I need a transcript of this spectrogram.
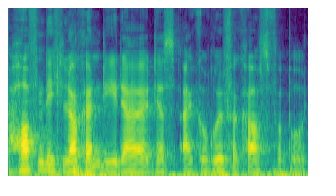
hoffentlich lockern die da das Alkoholverkaufsverbot.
